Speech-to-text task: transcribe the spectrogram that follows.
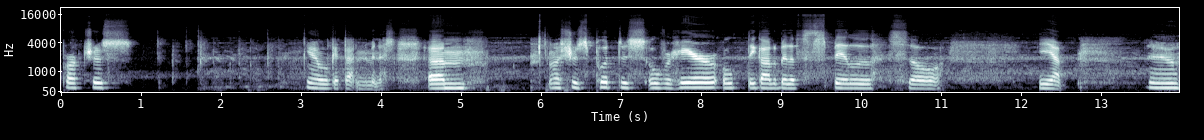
purchase. Yeah, we'll get that in a minute. Um, let's just put this over here. Oh, they got a bit of spill, so yep. Now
